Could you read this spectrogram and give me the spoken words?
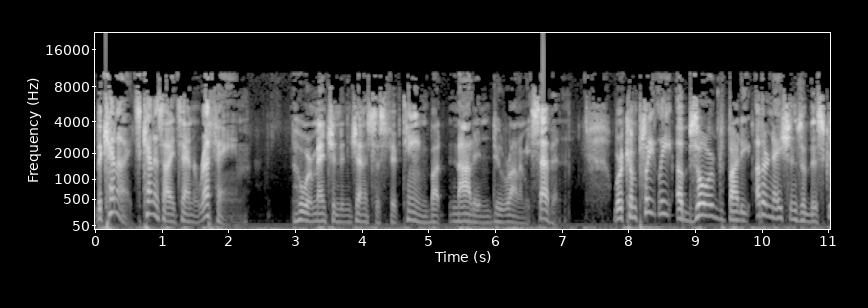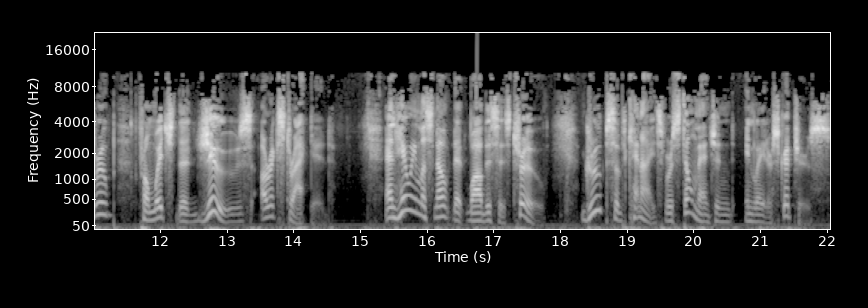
The Kenites, Kenizzites, and Rephaim, who were mentioned in Genesis 15, but not in Deuteronomy 7, were completely absorbed by the other nations of this group from which the Jews are extracted. And here we must note that while this is true, groups of Kenites were still mentioned in later scriptures.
